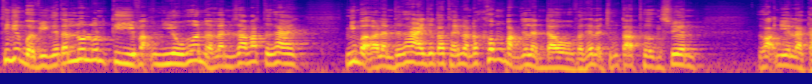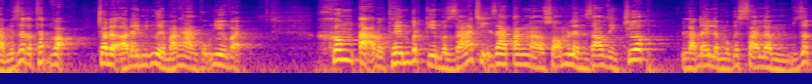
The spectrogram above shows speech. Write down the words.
Thế nhưng bởi vì người ta luôn luôn kỳ vọng nhiều hơn ở lần ra mắt thứ hai. Nhưng mà ở lần thứ hai chúng ta thấy là nó không bằng như lần đầu và thế là chúng ta thường xuyên gọi như là cảm thấy rất là thất vọng. Cho nên ở đây những người bán hàng cũng như vậy. Không tạo được thêm bất kỳ một giá trị gia tăng nào so với lần giao dịch trước là đây là một cái sai lầm rất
